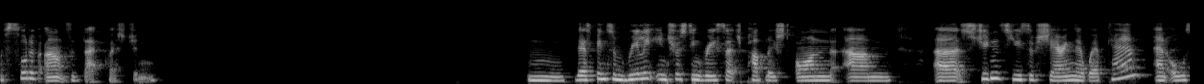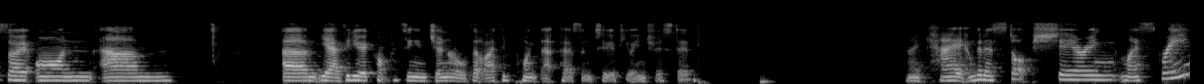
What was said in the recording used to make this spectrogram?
I've sort of answered that question. Mm, there's been some really interesting research published on um, uh, students' use of sharing their webcam and also on, um, um, yeah, video conferencing in general that I could point that person to if you're interested. Okay, I'm going to stop sharing my screen.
